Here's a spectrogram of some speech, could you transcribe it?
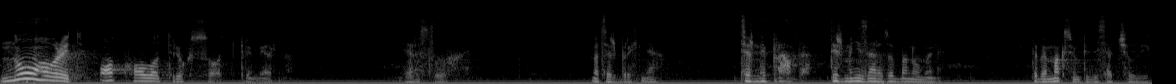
Ну, говорить, около 300 примерно. Я говорю, слухай. Ну це ж брехня. Це ж неправда. Ти ж мені зараз обманув мене. Тебе максимум 50 чоловік.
